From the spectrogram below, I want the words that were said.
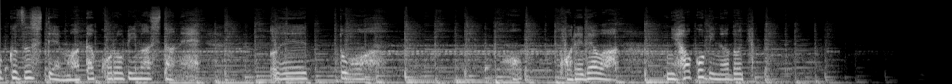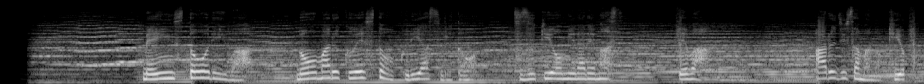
を崩してまた転びましたね。えー、っとこれでは荷運びなどに。メインストーリーはノーマルクエストをクリアすると続きを見られます。では主様の記憶。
